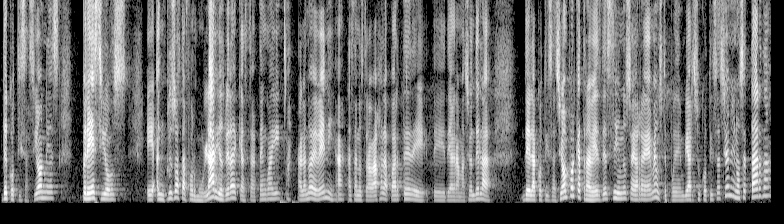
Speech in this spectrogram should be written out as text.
de cotizaciones, precios, eh, incluso hasta formularios, ¿verdad? Que hasta tengo ahí, ah, hablando de Beni, ah, hasta nos trabaja la parte de, diagramación de la, de la cotización, porque a través de Signos CRM usted puede enviar su cotización y no se tarda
